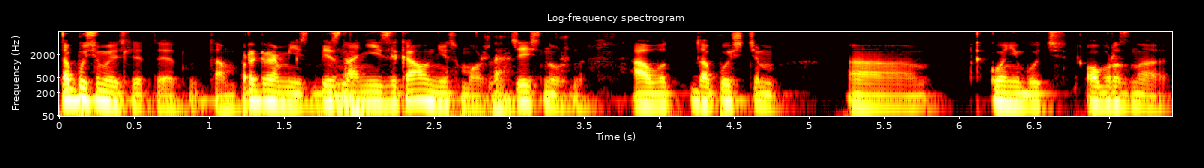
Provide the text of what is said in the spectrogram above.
Допустим, если ты там программист, без Да. знания языка он не сможет, Да. здесь нужно. А вот, допустим, а, какой-нибудь образно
